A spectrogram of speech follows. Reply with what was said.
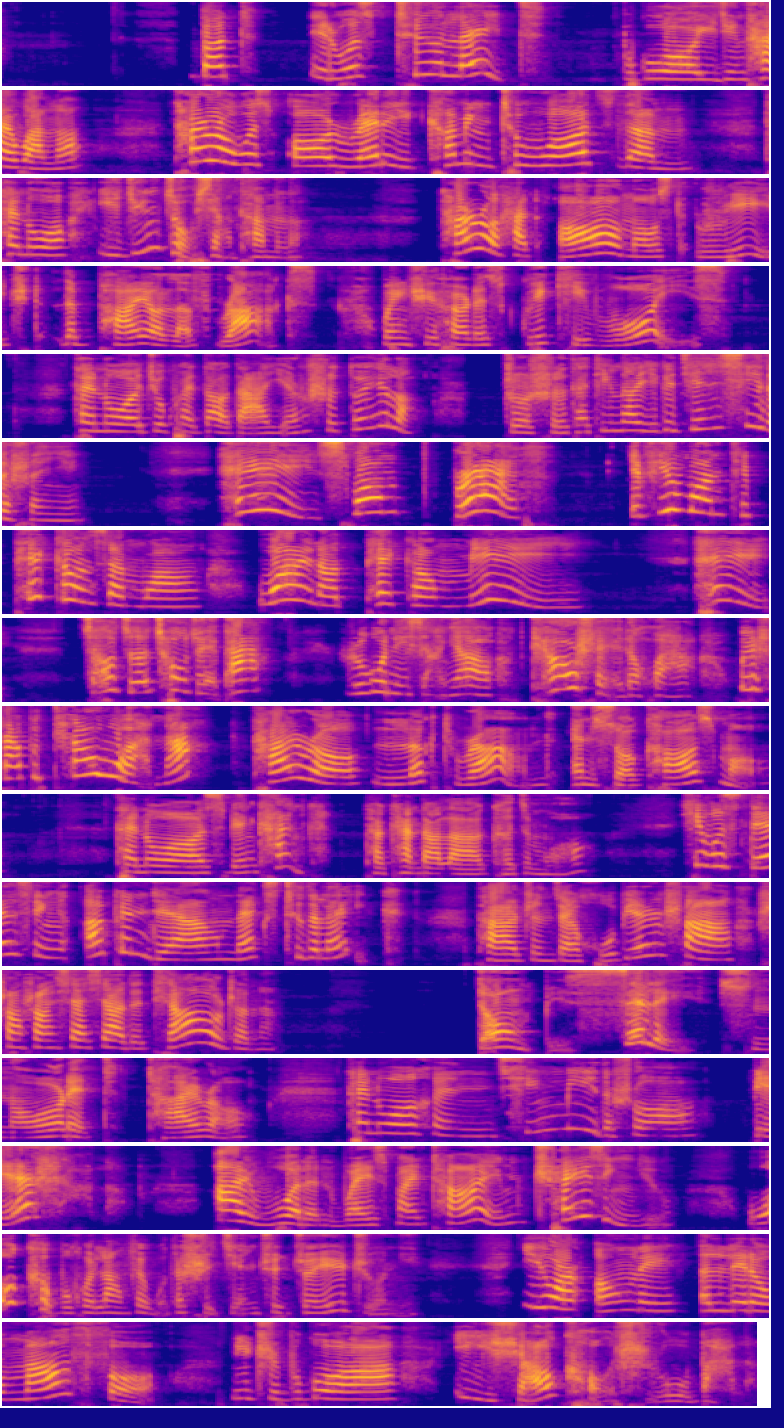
But it was too late. 不过已经太晚了。 Tyro was already coming towards them. 泰诺已经走向他们了。Tyro had almost reached the pile of rocks when she heard a squeaky voice. 泰诺就快到达岩石堆了。这时，他听到一个尖细的声音：“Hey, swamp breath! If you want to pick on someone, why not pick on me? Hey, 沼泽臭嘴巴！如果你想要挑谁的话，为啥不挑我呢？” Tyro looked round and saw Cosmo. 泰诺四边看看，他看到了科兹摩。He was dancing up and down next to the lake. 他正在湖边上上上下下的跳着呢。Don't be silly, snorted Tyro. 泰诺很亲密地说：“别傻了，I wouldn't waste my time chasing you. 我可不会浪费我的时间去追逐你。” You are only a little mouthful. 你只不过一小口食物罢了。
